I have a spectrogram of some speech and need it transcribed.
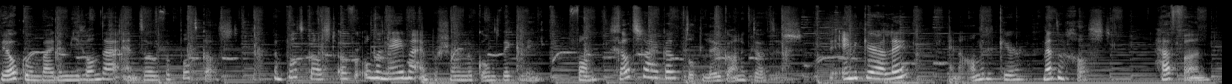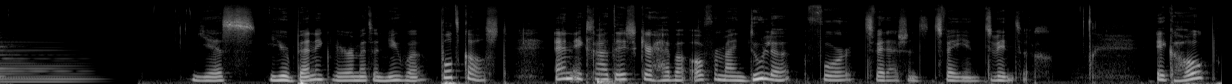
Welkom bij de Miranda en Tove podcast. Een podcast over ondernemen en persoonlijke ontwikkeling. Van geldzaken tot leuke anekdotes. De ene keer alleen en de andere keer met een gast. Have fun! Yes, hier ben ik weer met een nieuwe podcast. En ik ga het deze keer hebben over mijn doelen voor 2022. Ik hoop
